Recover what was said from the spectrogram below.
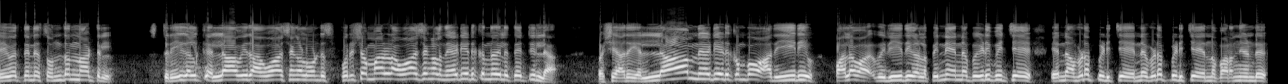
ദൈവത്തിന്റെ സ്വന്തം നാട്ടിൽ സ്ത്രീകൾക്ക് എല്ലാവിധ അവകാശങ്ങളും ഉണ്ട്. പുരുഷന്മാരുടെ അവകാശങ്ങൾ നേടിയെടുക്കുന്നതിൽ തെറ്റില്ല. പക്ഷെ അത് എല്ലാം നേടിയെടുക്കുമ്പോൾ അത് ഈ പല രീതികൾ പിന്നെ എന്നെ പീഡിപ്പിച്ച് എന്നെ അവിടെ പിടിച്ച് എന്നെ ഇവിടെ പിടിച്ച് എന്ന് പറഞ്ഞുകൊണ്ട്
